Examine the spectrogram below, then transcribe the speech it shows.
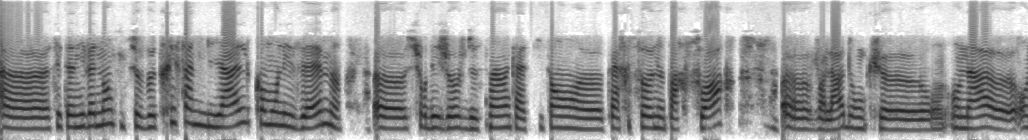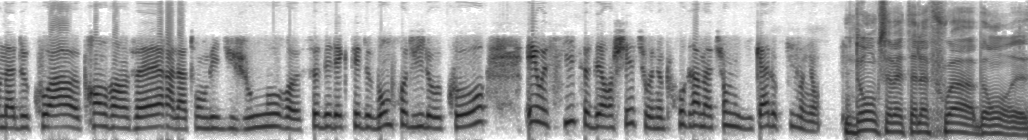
c'est un événement qui se veut très familial, comme on les aime, sur des jauges de 5 à 600 personnes par soir. voilà, donc on, on, a on a de quoi prendre un verre à la tombée du jour, se délecter de bons produits produits locaux et aussi se déhancher sur une programmation musicale aux petits oignons. Donc ça va être à la fois, bon, euh,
